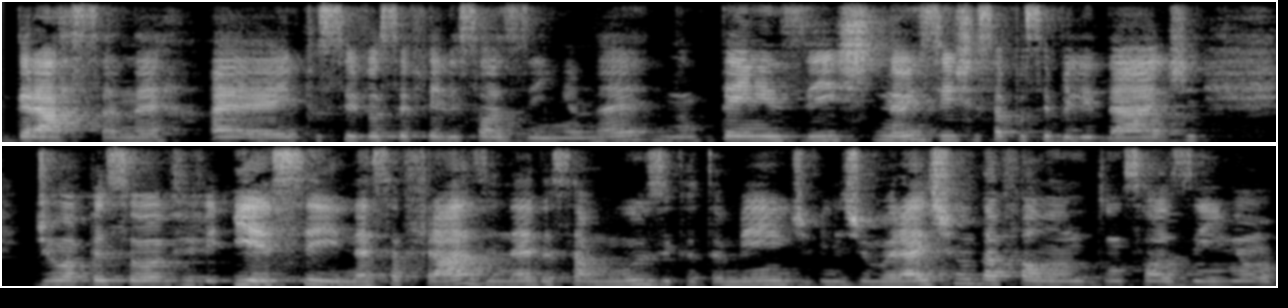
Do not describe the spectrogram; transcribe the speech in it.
graça, né? É impossível ser feliz sozinha, né? Não tem existe, não existe essa possibilidade de uma pessoa viver. E esse nessa frase, né, dessa música também de Vinícius de Moraes, a gente não tá falando de um sozinho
